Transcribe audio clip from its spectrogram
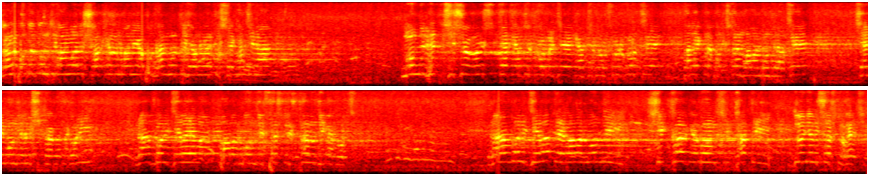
গণপ্রজাতন্ত্রী বাংলাদেশ সরকারের মাননীয় প্রধানমন্ত্রী জননেত্রী শেখ হাসিনা মন্দির ভিত্তিক শিশু গণশিক্ষা কার্যক্রমের যে কার্যক্রম শুরু করছে, তার একটা প্রতিষ্ঠান বাবার মন্দির আছে। সেই মন্দিরে আমি শিক্ষকতা করি। রাজবাড়ি জেলায় বাবার মন্দির শ্রেষ্ঠ স্থান অধিকার করছে। রাজবাড়ি জেলাতে বাবার মন্দির শিক্ষক এবং শিক্ষার্থী দুইজনই শ্রেষ্ঠ হয়েছে।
